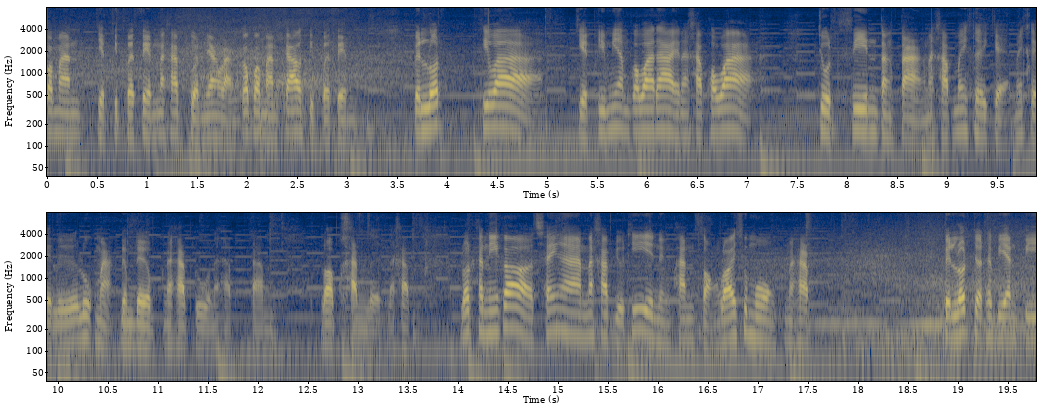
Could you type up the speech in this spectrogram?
ประมาณ 70%นะครับ ส่วนยางหลังก็ประมาณ 90%เป็นรถที่ว่า กียรติพรีเมียมก็ว่าได้นะครับ เพราะว่าจุดซีนต่างๆนะครับ ไม่เคยแกะไม่เคยรื้อลูกหมากเดิมๆนะครับ ดูนะครับ ตามรอบคันเลยนะครับ รถคันนี้ก็ใช้งานนะครับอยู่ที่ 1,200 ชั่วโมงนะครับ เป็นรถจดทะเบียนปี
